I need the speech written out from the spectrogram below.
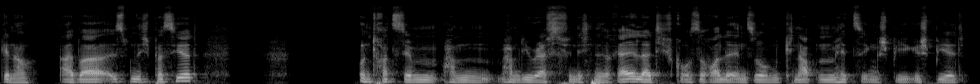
Genau. Aber ist nicht passiert. Und trotzdem haben, haben die Refs, finde ich, eine relativ große Rolle in so einem knappen, hitzigen Spiel gespielt.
